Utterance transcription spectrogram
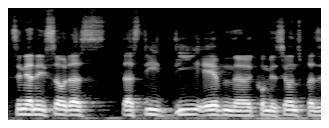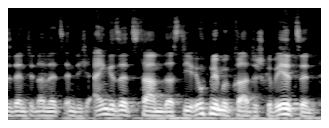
sind ja nicht so, dass, dass die, die eben eine Kommissionspräsidentin dann letztendlich eingesetzt haben, dass die undemokratisch gewählt sind.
